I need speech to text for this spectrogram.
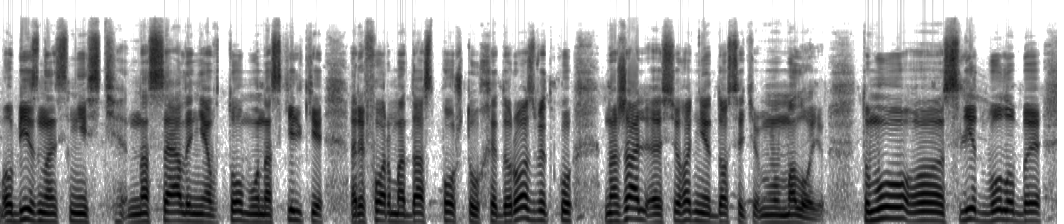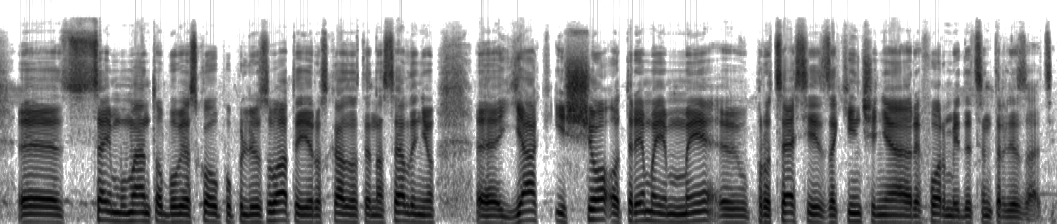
Обізнаність населення в тому, наскільки реформа дасть поштовхи до розвитку, на жаль, е, сьогодні досить малою. Тому слід було би е, цей момент обов'язково популяризувати і розказувати населенню, е, як і що отримаємо ми в процесі закінчення реформи і децентралізації.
